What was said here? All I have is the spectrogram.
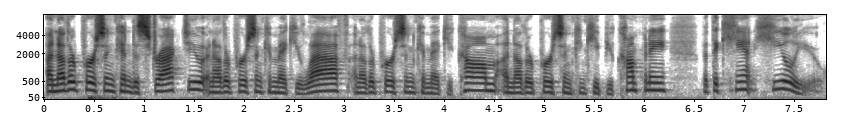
Another person can distract you, another person can make you laugh, another person can make you come, another person can keep you company, but they can't heal you.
